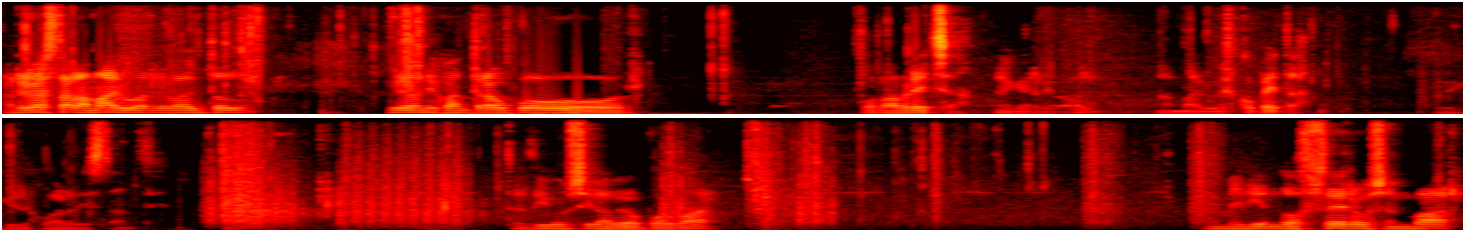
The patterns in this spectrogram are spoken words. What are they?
Arriba está la Maru, arriba del todo. Cuidado, Nico ha entrado por... Por la brecha de aquí arriba, ¿vale? La Maru, escopeta. Porque quiere jugar a distancia. Te digo si la veo por bar. Están midiendo ceros en bar.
